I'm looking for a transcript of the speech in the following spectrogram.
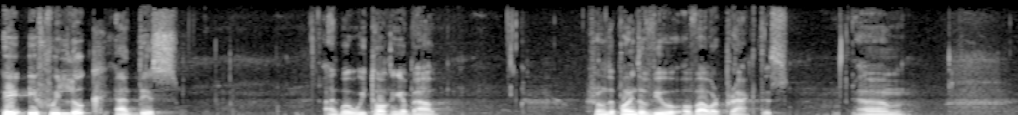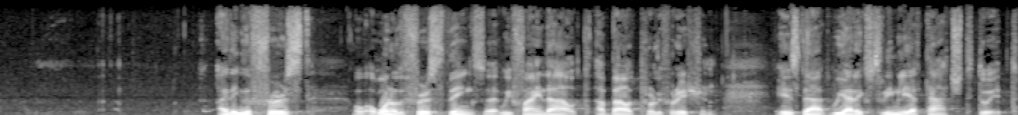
If we look at this, at what we're talking about, from the point of view of our practice, um, I think the first, one of the first things that we find out about proliferation is that we are extremely attached to it.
